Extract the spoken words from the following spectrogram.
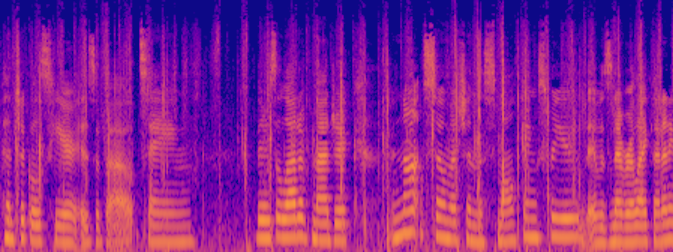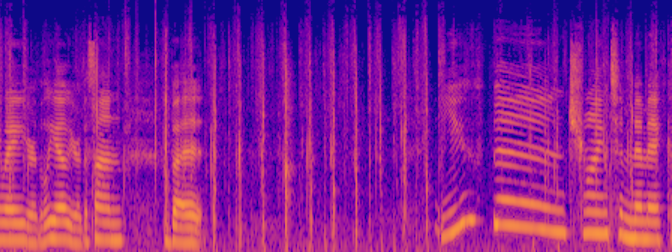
pentacles here is about saying there's a lot of magic not so much in the small things for you. It was never like that anyway. You're the Leo, you're the sun, but you've been trying to mimic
